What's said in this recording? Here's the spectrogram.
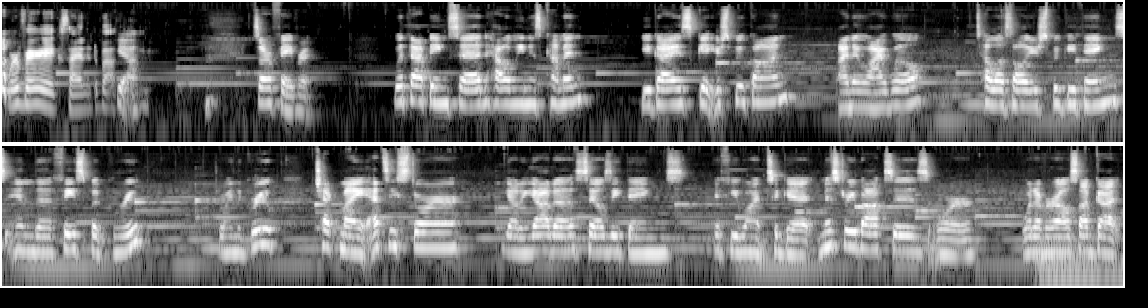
We're very excited about Yeah. them. It's our favorite. with that being said, Halloween is coming. You guys get your spook on. I know I will. Tell us all your spooky things in the Facebook group. Join the group. Check my Etsy store, yada yada, salesy things. If you want to get mystery boxes or whatever else, I've got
